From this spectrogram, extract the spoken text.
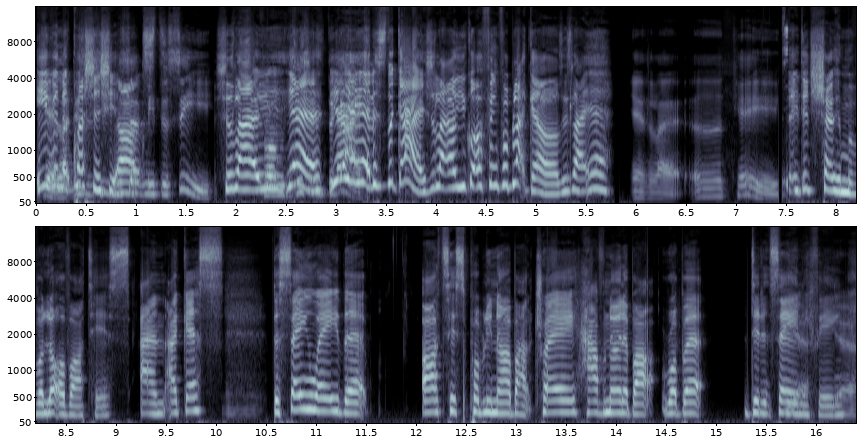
Even the like, question she asked. me to see. She's like, From- yeah, yeah, guy. yeah, yeah, this is the guy. She's like, oh, you got a thing for black girls. He's like, yeah. Yeah, like okay. So they did show him with a lot of artists. And I guess the same way that artists probably know about Trey, have known about Robert, didn't say Yeah, anything. yeah,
